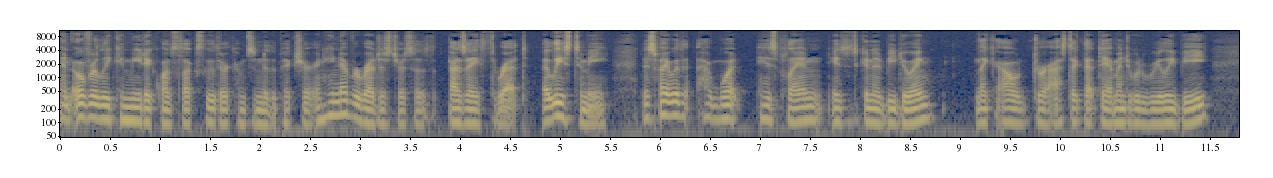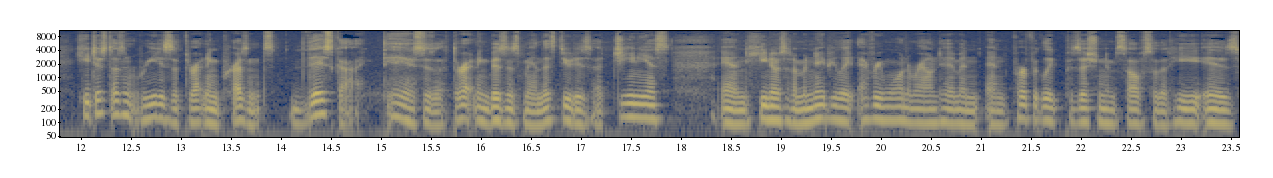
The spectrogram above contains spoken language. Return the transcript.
and overly comedic once Lex Luthor comes into the picture, and he never registers as, as a threat, at least to me. Despite with how, what his plan is going to be doing, like how drastic that damage would really be, he just doesn't read as a threatening presence. This guy, this is a threatening businessman. This dude is a genius, and he knows how to manipulate everyone around him and, and perfectly position himself so that he is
